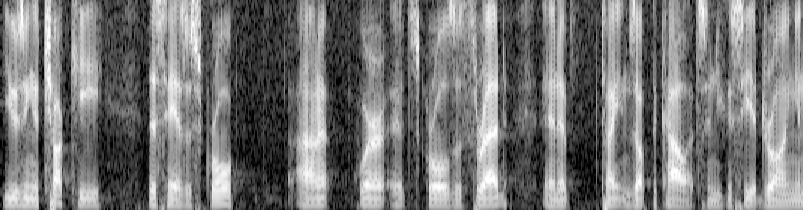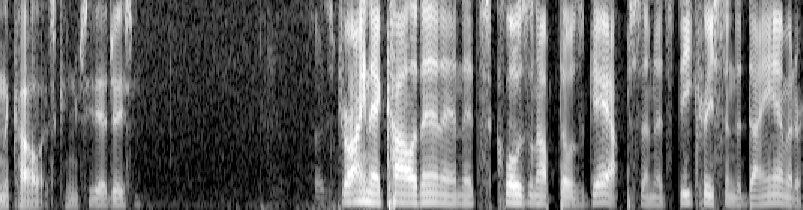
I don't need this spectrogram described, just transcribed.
using a chuck key. This has a scroll on it where it scrolls the thread and it tightens up the collets, and you can see it drawing in the collets. Can you see that, Jason? So it's drawing that collet in and it's closing up those gaps and it's decreasing the diameter.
